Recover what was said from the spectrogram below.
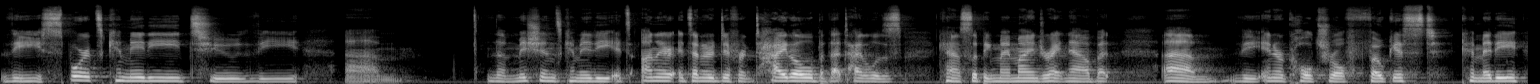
the sports committee to the um, the missions committee. It's under it's under a different title, but that title is kind of slipping my mind right now, but um, the intercultural focused committee.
